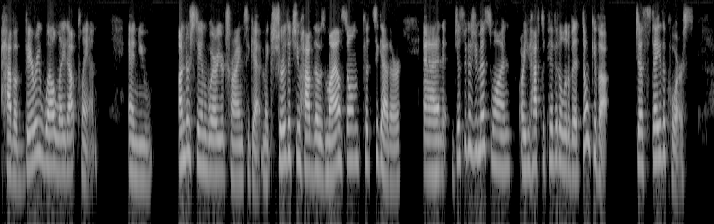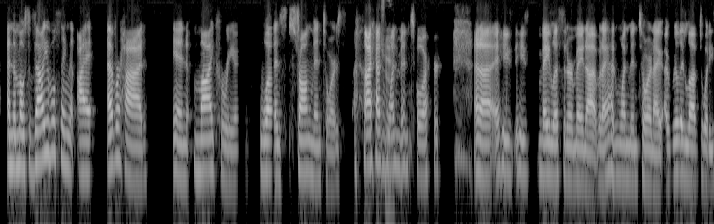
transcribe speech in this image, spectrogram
have a very well laid out plan and you understand where you're trying to get, make sure that you have those milestones put together. And just because you miss one or you have to pivot a little bit, don't give up. Just stay the course. And the most valuable thing that I ever had in my career was strong mentors. I had sure. one mentor and uh, he's he's may listen or may not, but I had one mentor and I, I really loved what he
